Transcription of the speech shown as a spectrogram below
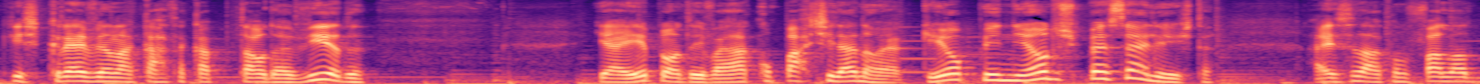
que escreve na carta capital da vida. E aí pronto, ele vai lá compartilhar, não, aqui é a opinião do especialista. Aí, sei lá, quando fala.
